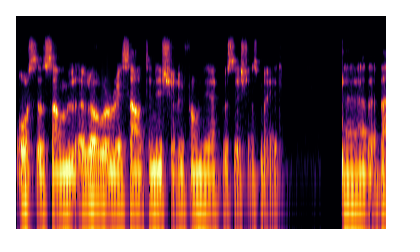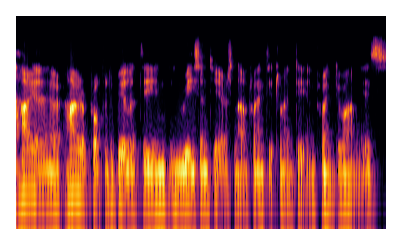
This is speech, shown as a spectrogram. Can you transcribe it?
also some lower result initially from the acquisitions made. The higher profitability in recent years now, 2020 and 2021, is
